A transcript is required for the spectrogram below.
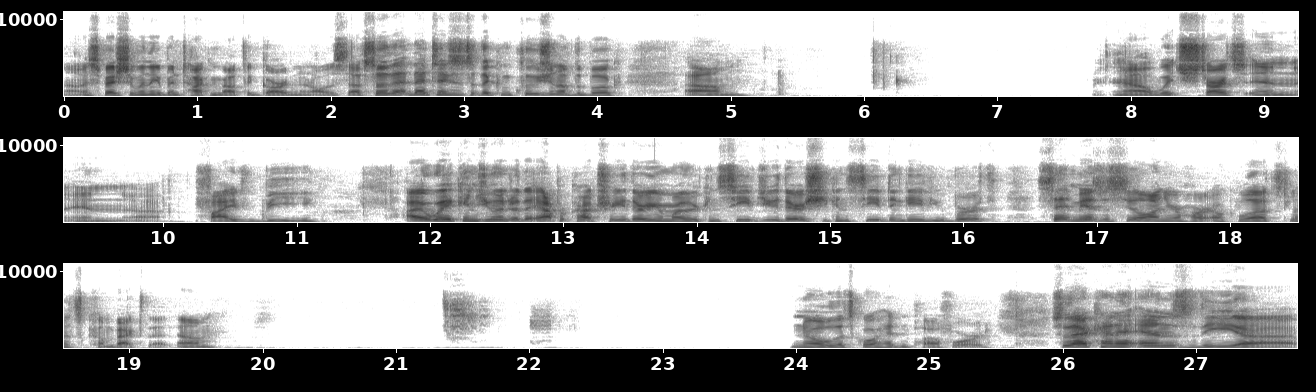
uh, especially when they've been talking about the garden and all this stuff. So that, that takes us to the conclusion of the book. Um, uh, which starts in in 5b, uh, I awakened you under the apricot tree. There your mother conceived you. There she conceived and gave you birth. Set me as a seal on your heart. Okay, well, let's, let's come back to that. Um, no, let's go ahead and plow forward. So that kind of ends the uh,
